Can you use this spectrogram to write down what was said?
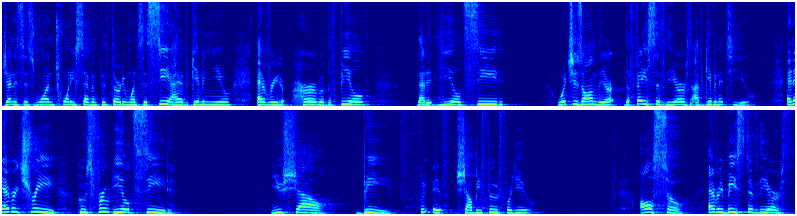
Genesis 1 27 through 31 says, See, I have given you every herb of the field that it yields seed, which is on the, the face of the earth, I've given it to you. And every tree whose fruit yields seed, you shall be, it shall be food for you. Also, every beast of the earth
